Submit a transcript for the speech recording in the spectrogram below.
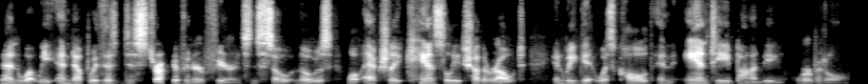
then what we end up with is destructive interference. And so those will actually cancel each other out and we get what's called an anti-bonding orbital.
